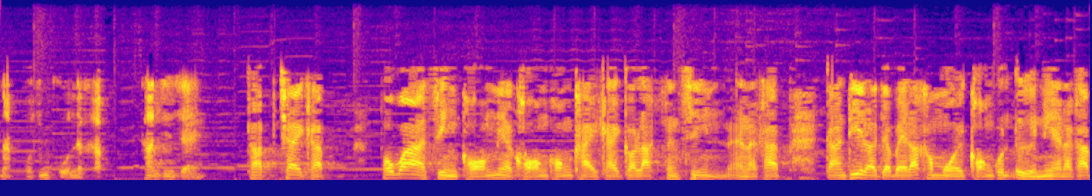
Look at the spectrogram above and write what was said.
หนักพอสมควรนะครับ ท่านสินแสครับใช่ครับ ราะว่าสิ่งของเนี่ยของของใครใครก็รักทั้งสิ้นนะครับ การที่เราจะไปลักขโมยของคนอื่นเนี่ยนะครับ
